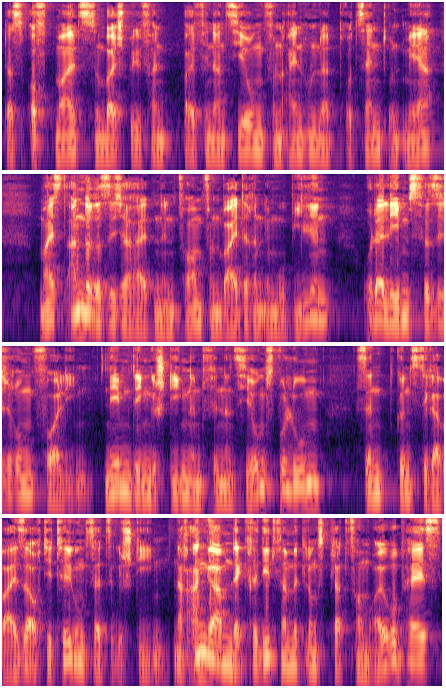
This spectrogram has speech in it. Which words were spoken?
dass oftmals zum Beispiel bei Finanzierungen von 100 Prozent und mehr meist andere Sicherheiten in Form von weiteren Immobilien oder Lebensversicherungen vorliegen. Neben den gestiegenen Finanzierungsvolumen sind günstigerweise auch die Tilgungssätze gestiegen. Nach Angaben der Kreditvermittlungsplattform Europace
